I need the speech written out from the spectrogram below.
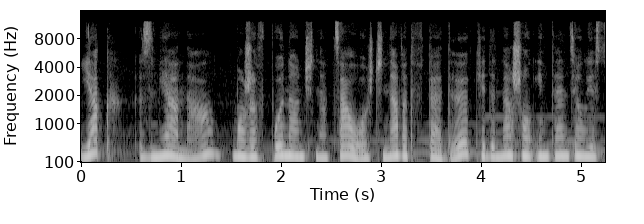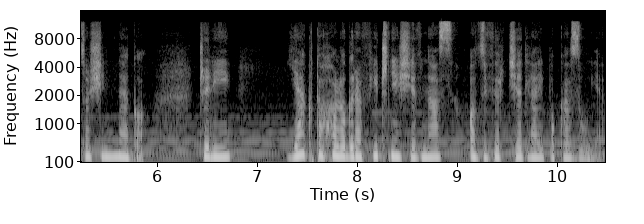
jak zmiana może wpłynąć na całość nawet wtedy, kiedy naszą intencją jest coś innego, czyli jak to holograficznie się w nas odzwierciedla i pokazuje.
